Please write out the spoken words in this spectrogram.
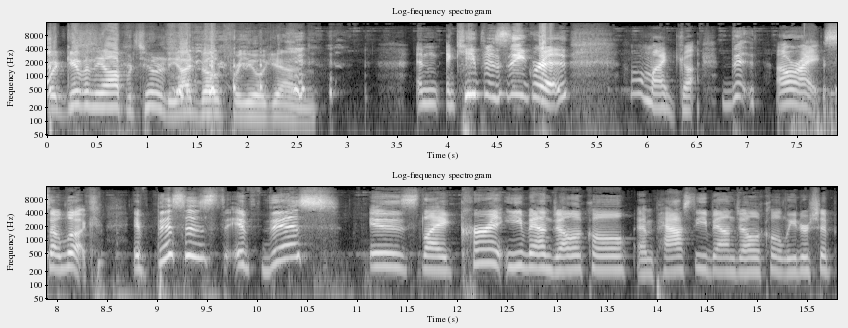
but given the opportunity, I'd vote for you again. and and keep his secret. Oh my god. Thi- all right. So look, if this is if this is like current evangelical and past evangelical leadership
